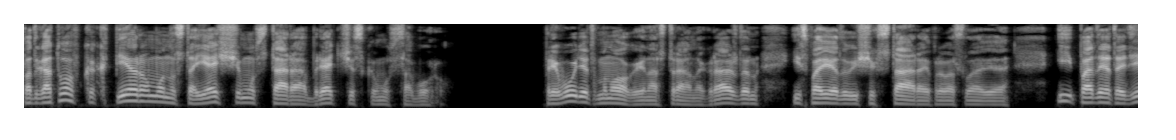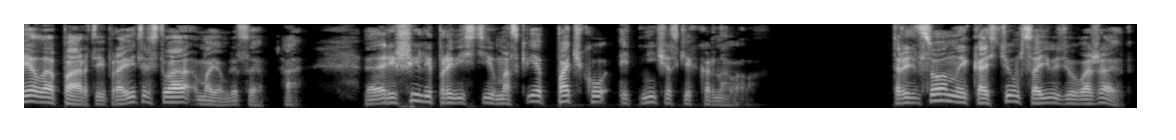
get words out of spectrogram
Подготовка к первому настоящему старообрядческому собору. Приводит много иностранных граждан, исповедующих старое православие, и под это дело партии правительства, в моем лице, а, решили провести в Москве пачку этнических карнавалов. Традиционный костюм в Союзе уважают,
